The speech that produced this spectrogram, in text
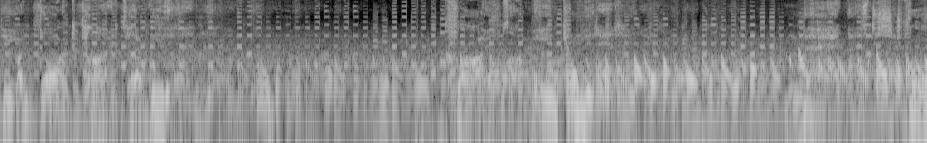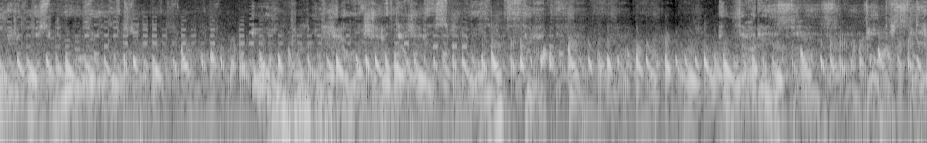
These are dark live in. Crimes are being committed. Man is destroying this world. All will perish without this one thing. And that is dubstep.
